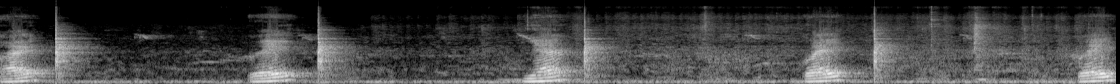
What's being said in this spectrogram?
Ouais. Oui. Bien? Oui. Oui.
